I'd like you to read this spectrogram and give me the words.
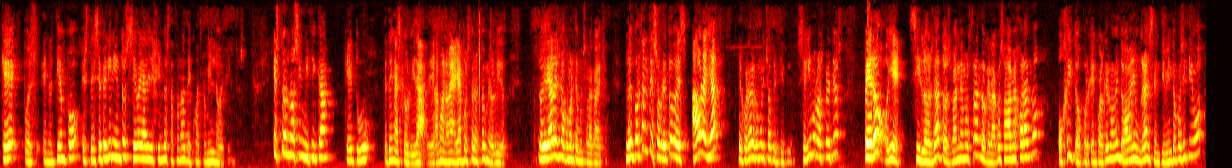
que, pues, en el tiempo, este SP500 se vaya dirigiendo a esta zona de 4.900. Esto no significa que tú te tengas que olvidar. Y digas, bueno, ya he puesto en stop, me olvido. Lo ideal es no comerte mucho la cabeza. Lo importante, sobre todo, es ahora ya, recordad lo que hemos dicho al principio, seguimos los precios, pero, oye, si los datos van demostrando que la cosa va mejorando, ojito, porque en cualquier momento va a venir un gran sentimiento positivo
